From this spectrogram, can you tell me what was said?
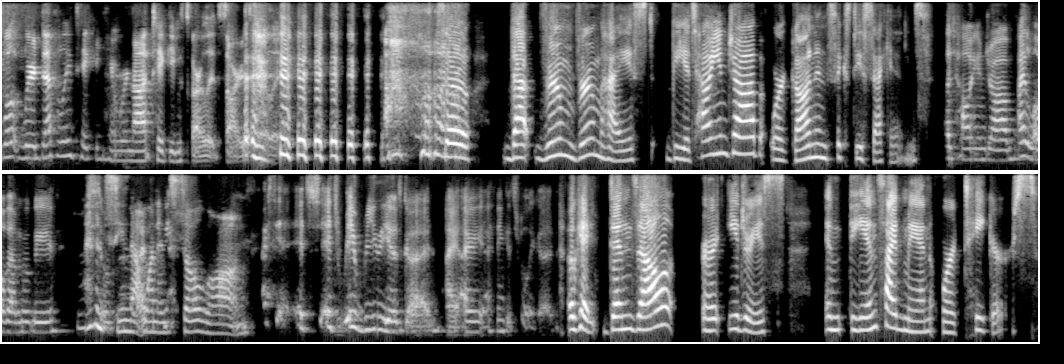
well, we're definitely taking him. We're not taking Scarlett. Sorry, Scarlett. so that room room heist, the Italian job, or Gone in 60 Seconds. Italian job. I love that movie. I haven't So seen good. that one in so long. I see it. It's it's it really is good. I I, I think it's really good. Okay, Denzel or Idris in The Inside Man or Takers.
